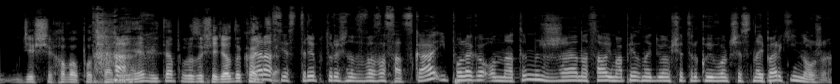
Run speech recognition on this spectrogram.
gdzieś się chował pod tak. kamieniem i tam po prostu siedział do końca. Teraz jest tryb, który się nazywa Zasadzka i polega on na tym, że na całej mapie znajdują się tylko i wyłącznie snajperki i noże.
